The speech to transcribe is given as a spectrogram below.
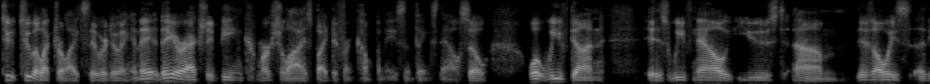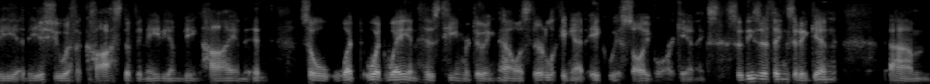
two two electrolytes they were doing, and they they are actually being commercialized by different companies and things now. So what we've done is we've now used. Um, there's always the the issue with the cost of vanadium being high, and, and so what what Wei and his team are doing now is they're looking at aqueous soluble organics. So these are things that again. Um,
